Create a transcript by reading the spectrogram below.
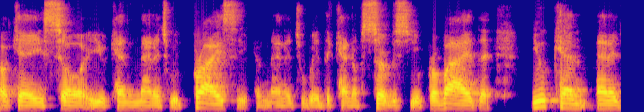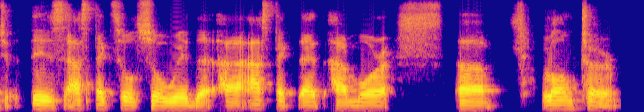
okay? So you can manage with price you can manage with the kind of service you provide. You can manage these aspects also with uh, aspects that are more uh, long term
